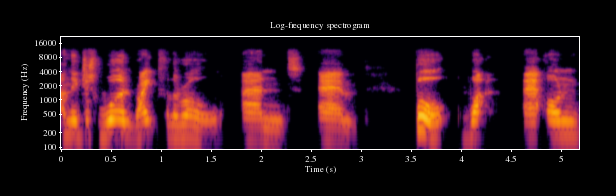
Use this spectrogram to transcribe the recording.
and they just weren't right for the role and um but what uh, on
